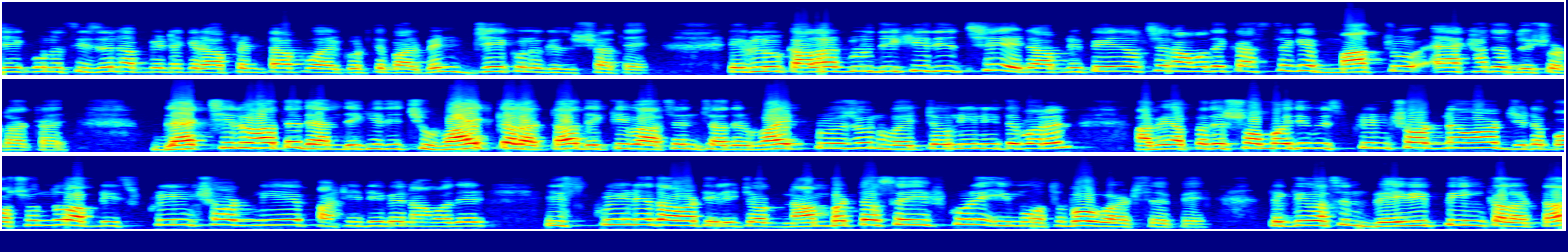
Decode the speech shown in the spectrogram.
যে কোনো সিজনে আপনি এটাকে রাফ অ্যান্ড টাফ ওয়ার করতে পারবেন যে কোনো কিছুর সাথে। এগুলোর কালারগুলো দেখিয়ে দিচ্ছি। এটা আপনি পেয়ে যাচ্ছেন আমাদের কাছ থেকে মাত্র এক হাজার দুশো টাকায়। ব্ল্যাক ছিল হাতে দেন দেখিয়ে দিচ্ছি হোয়াইট কালারটা দেখতে পাচ্ছেন, যাদের হোয়াইট প্রয়োজন হোয়াইটটাও নিয়ে নিতে পারেন। আমি আপনাদের সময় দিব স্ক্রিনশট নেওয়ার, যেটা পছন্দ আপনি স্ক্রিনশট নিয়ে পাঠিয়ে দিবেন আমাদের স্ক্রিনে দেওয়া টেলিটক নাম্বারটা সেভ করে ইমো অথবা হোয়াটসঅ্যাপে দেখতে পাচ্ছেন বেবি পিঙ্ক কালারটা,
